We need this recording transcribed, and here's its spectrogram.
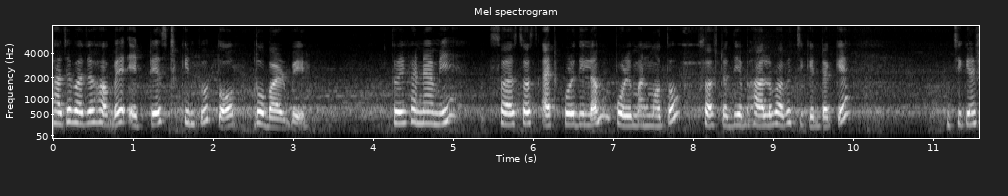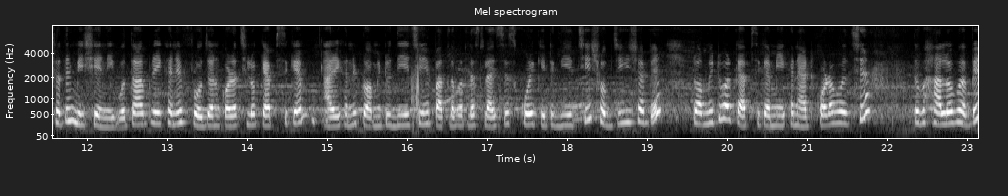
ভাজা ভাজা হবে, এর টেস্ট কিন্তু তত বাড়বে। তো এখানে আমি সয়া সস অ্যাড করে দিলাম, পরিমাণ মতো। সসটা দিয়ে ভালোভাবে চিকেনটাকে চিকেনের সাথে মিশিয়ে নিব। তারপরে এখানে ফ্রোজান করা ছিল ক্যাপসিকাম আর এখানে টমেটো দিয়েছি, পাতলা পাতলা স্লাইসেস করে কেটে দিয়েছি। সবজি হিসাবে টমেটো আর ক্যাপসিকামই এখানে অ্যাড করা হয়েছে। তো ভালোভাবে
